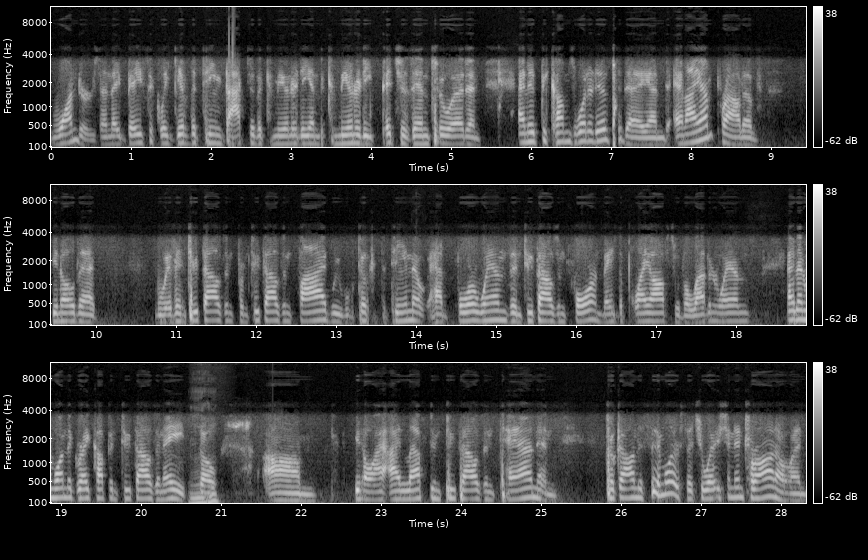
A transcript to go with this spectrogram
wonders, and they basically give the team back to the community, and the community pitches into it, and and it becomes what it is today. And and I am proud of, you know, that within 2000 from 2005 we took the team that had four wins in 2004 and made the playoffs with 11 wins, and then won the Grey Cup in 2008. Mm-hmm. So, um, you know, I, I left in 2010 and took on a similar situation in Toronto. And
